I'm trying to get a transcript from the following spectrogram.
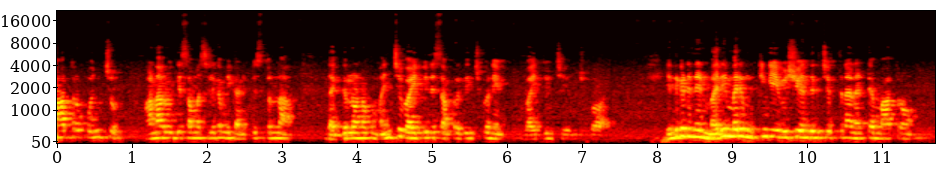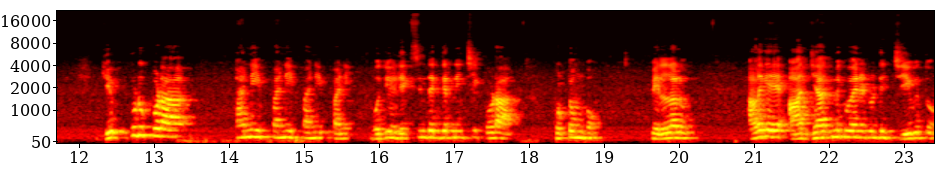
మాత్రం కొంచెం అనారోగ్య సమస్యలుగా మీకు అనిపిస్తున్న దగ్గరలో ఉన్న ఒక మంచి వైద్యుని సంప్రదించుకొని వైద్యం చేయించుకోవాలి. ఎందుకంటే నేను మరీ మరీ ముఖ్యంగా ఈ విషయం ఎందుకు చెప్తున్నానంటే మాత్రం ఎప్పుడు కూడా పని పని పని పని ఉదయం లెక్సిన దగ్గర నుంచి కూడా కుటుంబం పిల్లలు అలాగే ఆధ్యాత్మికమైనటువంటి జీవితం.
